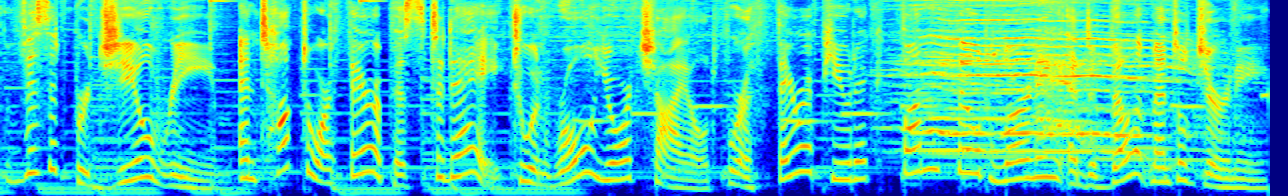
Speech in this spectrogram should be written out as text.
Visit Burjeel Reem and talk to our therapists today to enroll your child for a therapeutic, fun-filled learning and developmental journey.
